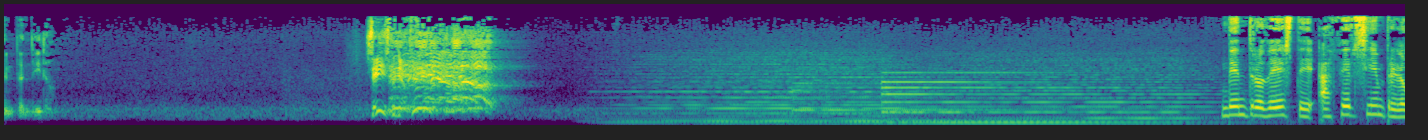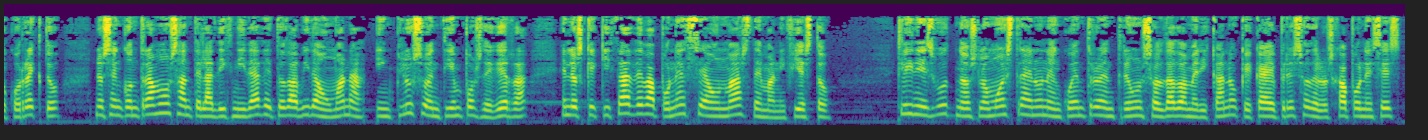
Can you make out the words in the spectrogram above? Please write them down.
¿Entendido? Sí, señor. Dentro de este hacer siempre lo correcto, nos encontramos ante la dignidad de toda vida humana, incluso en tiempos de guerra, en los que quizá deba ponerse aún más de manifiesto. Clint Eastwood nos lo muestra en un encuentro entre un soldado americano que cae preso de los japoneses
